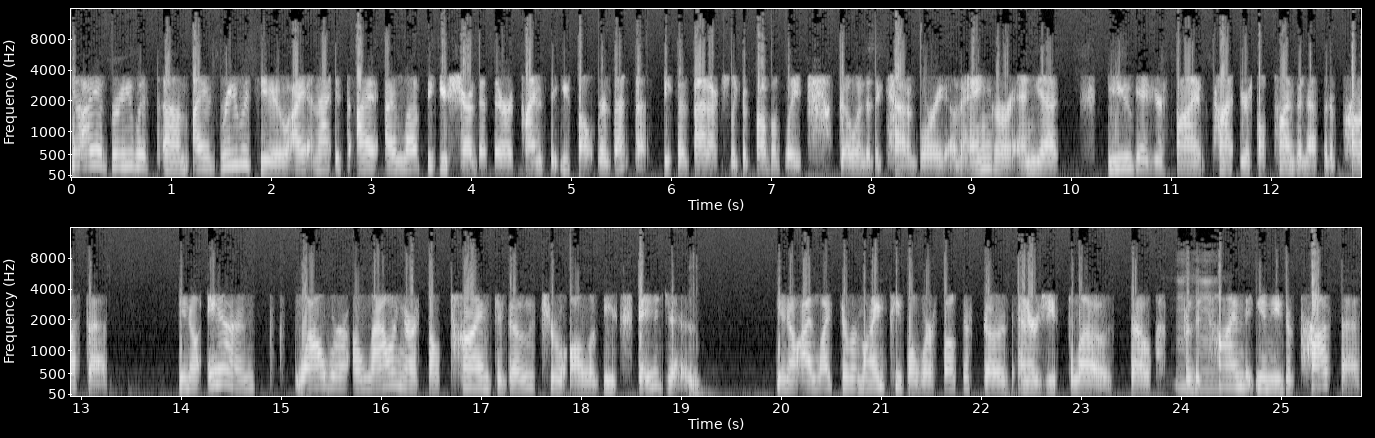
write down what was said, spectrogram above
Yeah, I agree with um, I agree with you. I and I, it's, I I love that you shared that there are times that you felt resentment because that actually could probably go into the category of anger, and yet you gave your time, time, yourself time, Vanessa, to process. You know, and while we're allowing ourselves time to go through all of these stages, you know, I like to remind people where focus goes, energy flows. So for the time that you need to process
